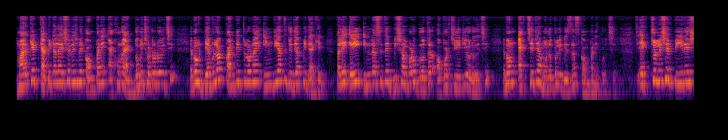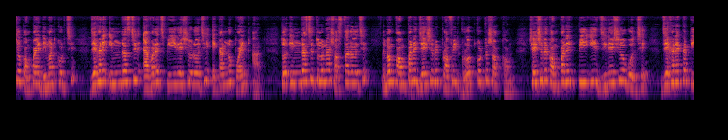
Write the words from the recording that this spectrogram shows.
মার্কেট ক্যাপিটালাইজেশন হিসেবে কোম্পানি এখনও একদমই ছোট রয়েছে। এবং ডেভেলপ কান্ট্রির তুলনায় ইন্ডিয়াতে যদি আপনি দেখেন, তাহলে এই ইন্ডাস্ট্রিতে বিশাল বড় গ্রোথের অপরচুনিটিও রয়েছে এবং একচেটিয়া মনোপলি বিজনেস কোম্পানি করছে। একচল্লিশের পি রেশিও কোম্পানি ডিমান্ড করছে, যেখানে ইন্ডাস্ট্রির অ্যাভারেজ পি রেশিও রয়েছে একান্ন পয়েন্ট আট। তো ইন্ডাস্ট্রির তুলনায় সস্তা রয়েছে এবং কোম্পানি যে হিসেবে প্রফিট গ্রোথ করতে সক্ষম, সেই হিসেবে কোম্পানির পিই জি রেশিও বলছে যে এখানে একটা পি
